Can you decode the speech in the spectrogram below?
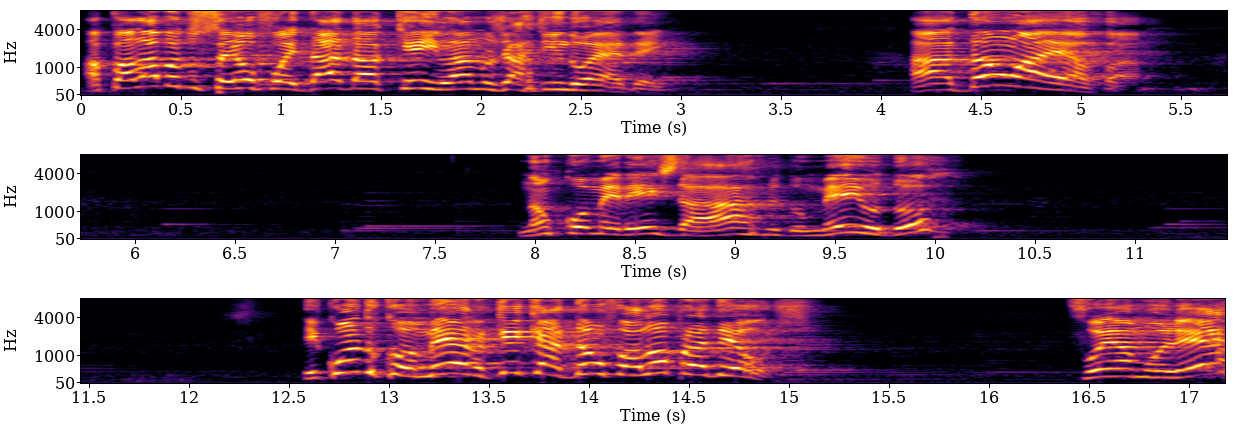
A palavra do Senhor foi dada a quem lá no jardim do Éden? A Adão ou a Eva? Não comereis da árvore do meio do. E quando comeram, o que, que Adão falou para Deus? Foi a mulher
